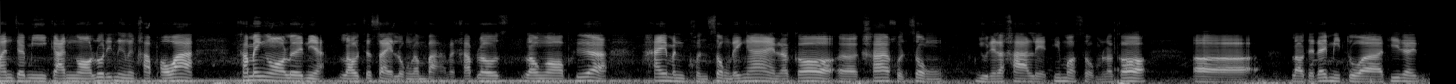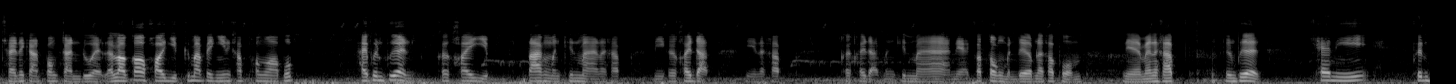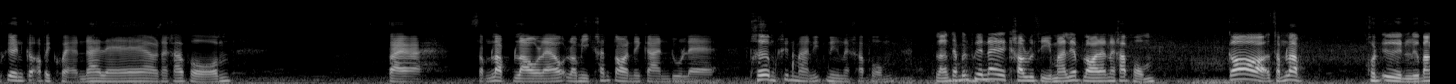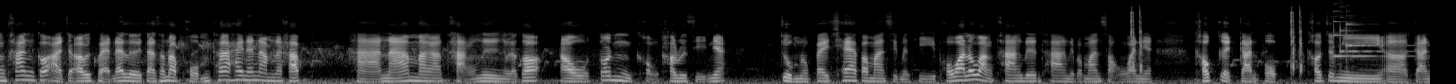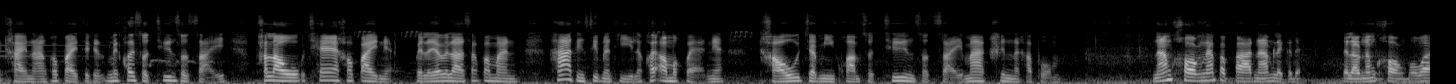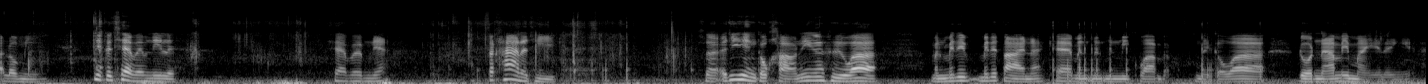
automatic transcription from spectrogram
มันจะมีการงอรวดนิดนึงนะครับ เพราะว่าถ้าไม่งอเลยเนี่ยเราจะใส่ลงลำบากนะครับ เราเรางอเพื่อให้มันขนส่งได้ง่าย แล้วก็เอ่อค่าขนส่งอยู่ในราคาเลทที่เหมาะสม แล้วก็ เราจะได้มีตัวที่ใช้ในการป้องกันด้วย แล้วเราก็พอหยิบขึ้นมาเป็นอย่างนี้นะครับ พองอปุ๊บให้เพื่อนๆ ค่อยๆ หยิบตั้งมันขึ้นมานะครับ นี่ค่อยๆ ดัดนี่นะครับ ค่อยๆ ดัดมันขึ้นมาเนี่ยก็ตรงเหมือนเดิมนะครับ ผมเนี่ยไหมนะครับ เพื่อนๆ แค่นี้เพื่อนๆ ก็เอาไปแขวนได้แล้วนะครับผม แต่สำหรับเราแล้วเรามีขั้นตอนในการดูแลเพิ่มขึ้นมานิดนึงนะครับผม หลังจากเพื่อนๆ ได้คารูสีมาเรียบร้อยแล้วนะครับผม ก็สำหรับ คนอื่น หรือบางท่านก็อาจจะเอาไปแขวนได้เลย แต่สำหรับผมถ้าให้แนะนำนะครับ หาน้ำมาถังหนึ่งแล้วก็เอาต้นของคารูสีเนี่ยจุ่มลงไปแช่ประมาณ 10 นาที เพราะว่าระหว่างทางเดินทางเนี่ยประมาณ 2 วันเนี่ยเขาเกิดการอบเขาจะมีการคายน้ำเข้าไปจะไม่ค่อยสดชื่นสดใส ถ้าเราแช่เข้าไปเนี่ยเป็นระยะเวลาสักประมาณ 5-10 นาที แล้วค่อยเอามาแขวนเนี่ยเขาจะมีความสดชื่นสดใสมากขึ้นนะครับผม น้ำคลองน้ำประปาน้ำอะไรก็ได้ แต่เราน้ำคลองเพราะว่าเรามี เนี่ยก็แช่ไว้แบบนี้เลย แช่ไว้แบบเนี้ย สักห้านาทีใช่ไอที่เห็นขาวๆนี่ก็คือว่ามันไม่ได้ไม่ได้ตายนะ แค่มันมันมันมีความแบบเหมือนกับว่าโดนน้ำใหม่ๆอะไรเงี้ย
